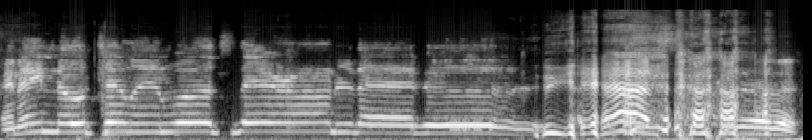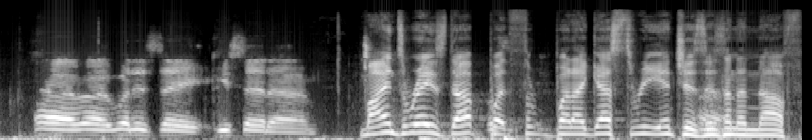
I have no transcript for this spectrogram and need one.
and ain't no telling what's there under that hood. yes. uh, uh, what did it say? You said, um, Mine's raised up, but th- but I guess three inches isn't enough.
